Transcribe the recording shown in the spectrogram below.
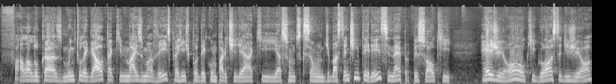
Fala, Lucas. Muito legal estar tá aqui mais uma vez para a gente poder compartilhar aqui assuntos que são de bastante interesse, né, para o pessoal que é GO ou que gosta de GO.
